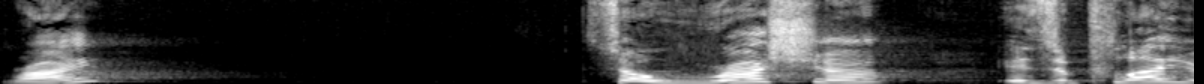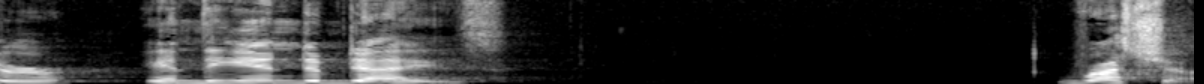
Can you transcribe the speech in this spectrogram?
Right? So Russia is a player in the end of days. Russia.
